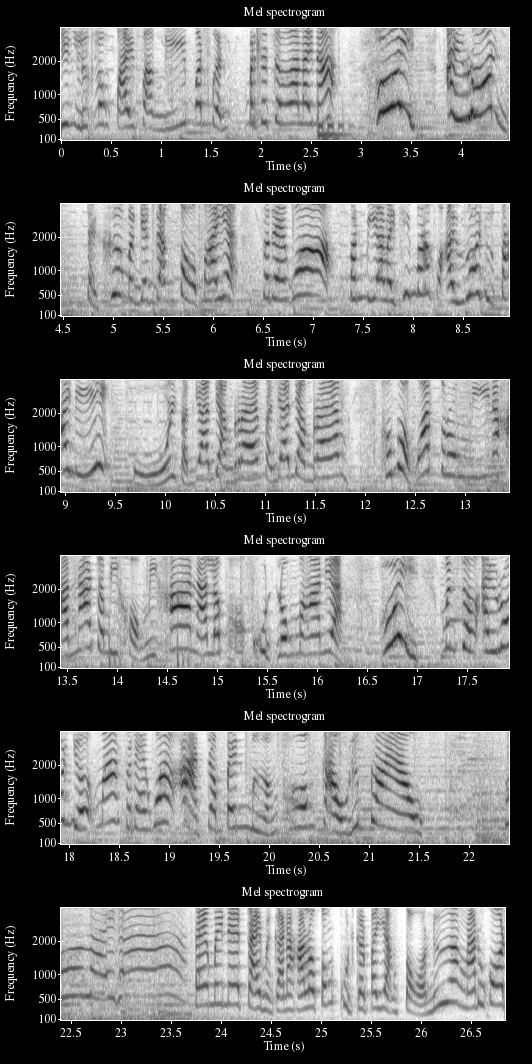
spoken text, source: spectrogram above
ยิ่งลึกลงไปฝั่งนี้มันเหมือนมันจะเจออะไรนะ เฮ้ย ไอรอน แต่เครื่องมันยังดังต่อไปอะ แสดงว่ามันมีอะไรที่มากกว่าไอรอนอยู่ใต้นี้โอ้ยสัญญาณอย่างแรงสัญญาณอย่างแรง เขาบอกว่าตรงนี้นะคะ น่าจะมีของมีค่านะ แล้วพอขุดลงมาเนี่ย เฮ้ย มันเจอไอรอนเยอะมาก แสดงว่าอาจจะเป็นเหมืองทองเก่าหรือเปล่าโอ้ my god แป้งไม่แน่ใจเหมือนกันนะคะ เราต้องขุดกันไปอย่างต่อเนื่องนะทุกคน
